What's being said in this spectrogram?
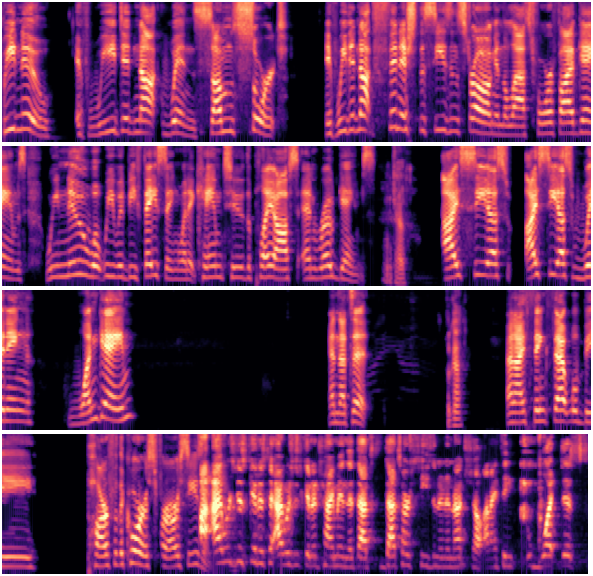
we knew if we did not win some sort if we did not finish the season strong in the last four or five games we knew what we would be facing when it came to the playoffs and road games Okay. I see us I see us winning one game and that's it. Okay. And I think that will be par for the course for our season. I, I was just gonna say, I was just gonna chime in that that's that's our season in a nutshell, and I think what this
